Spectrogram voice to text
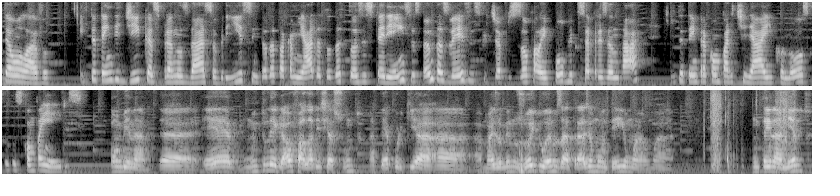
Então, Olavo, o que, que tu tem de dicas para nos dar sobre isso em toda a tua caminhada, todas as tuas experiências, tantas vezes que tu já precisou falar em público, se apresentar? O que tu tem para compartilhar aí conosco, com os companheiros? Combina. É, é, muito legal falar desse assunto, até porque há, há mais ou menos oito anos atrás eu montei uma, uma um treinamento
